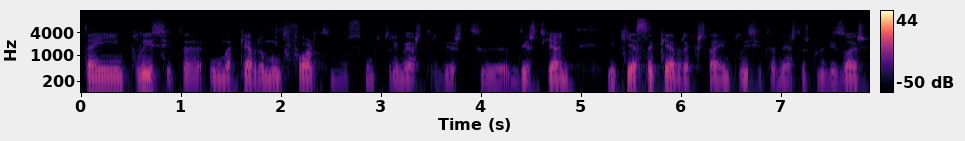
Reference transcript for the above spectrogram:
têm implícita uma quebra muito forte no segundo trimestre deste, deste ano e que essa quebra que está implícita nestas previsões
